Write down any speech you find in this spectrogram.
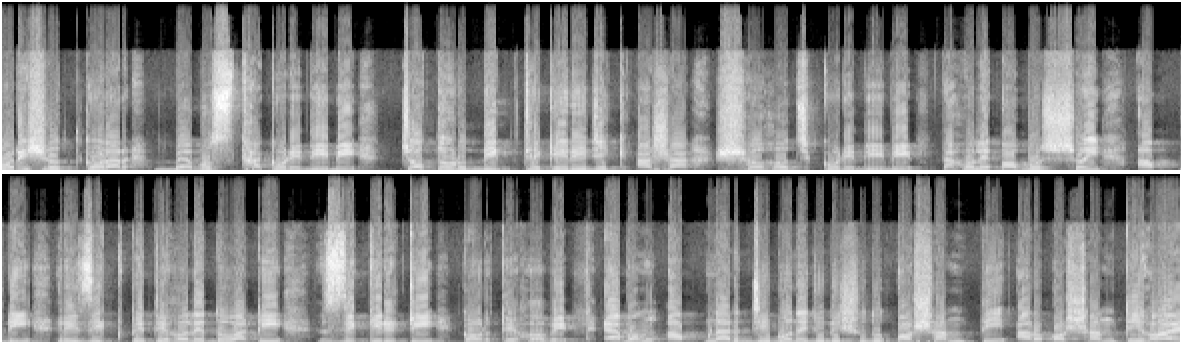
পরিশোধ করার ব্যবস্থা করে দিবে। চতুর্দিক থেকে রিজিক আসা সহজ করে দেবে। তাহলে অবশ্যই আপনি রিজিক পেতে হলে দোয়াটি, জিকিরটি করতে হবে। এবং আপনার জীবনে যদি শুধু অশান্তি আর অশান্তি হয়,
